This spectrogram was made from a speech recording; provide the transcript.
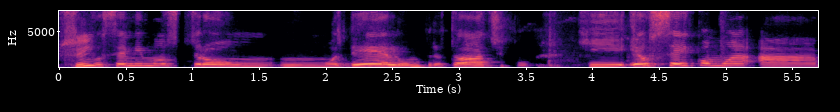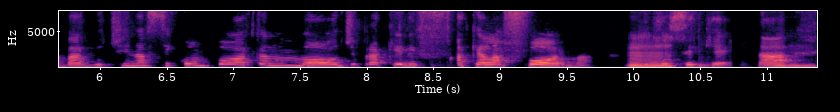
Sim. Você me mostrou um, um, modelo, um protótipo, que eu sei como a, a barbutina se comporta num molde para aquela forma uhum. que você quer. Tá? Uhum.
